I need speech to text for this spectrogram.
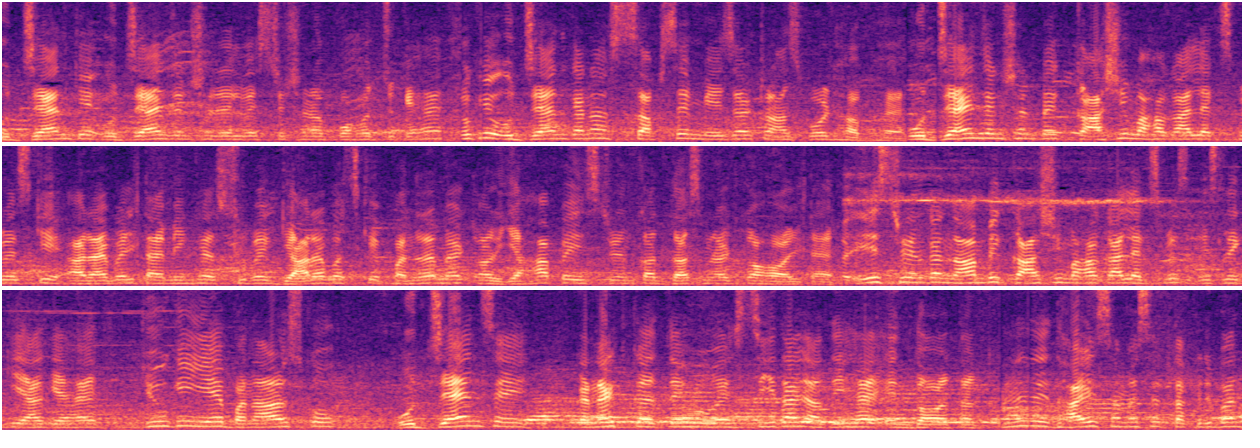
उज्जैन के उज्जैन जंक्शन रेलवे स्टेशन पर पहुँच चुके हैं क्योंकि तो उज्जैन का ना सबसे मेजर ट्रांसपोर्ट हब है। उज्जैन जंक्शन पे काशी महाकाल एक्सप्रेस की अराइवल टाइमिंग है सुबह ग्यारह बज के पंद्रह मिनट और यहाँ पे इस ट्रेन का दस मिनट का हॉल्ट है। इस ट्रेन का नाम भी काशी महाकाल एक्सप्रेस इसलिए किया गया है क्योंकि ये बनारस को उज्जैन से कनेक्ट करते हुए सीधा जाती है इंदौर तक। निर्धारित समय से तकरीबन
